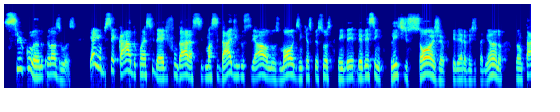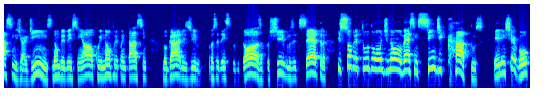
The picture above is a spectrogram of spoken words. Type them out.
circulando pelas ruas. E aí, obcecado com essa ideia de fundar uma cidade industrial nos moldes em que as pessoas bebessem leite de soja, porque ele era vegetariano, plantassem jardins, não bebessem álcool e não frequentassem lugares de procedência duvidosa, prostíbulos, etc. E, sobretudo, onde não houvessem sindicatos. Ele enxergou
